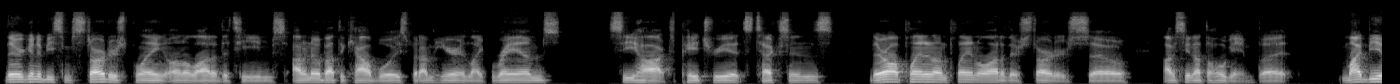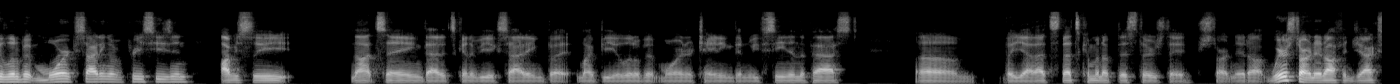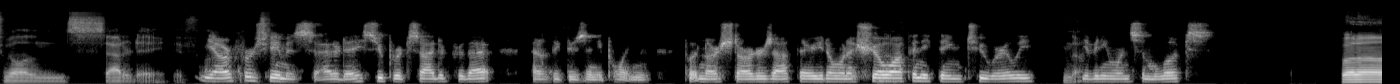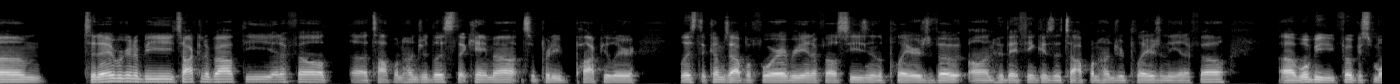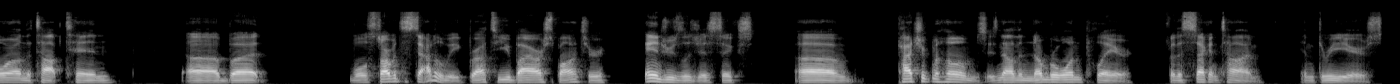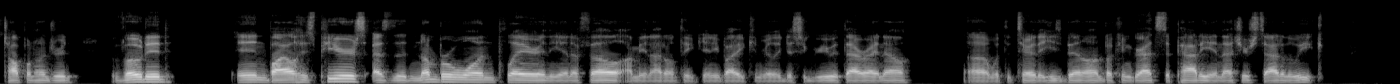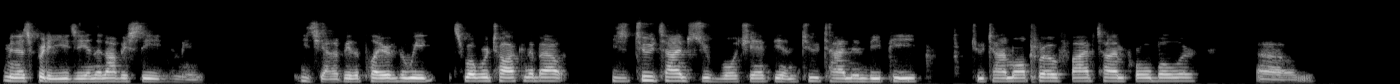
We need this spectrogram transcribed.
there are going to be some starters playing on a lot of the teams. I don't know about the Cowboys, but I'm hearing like Rams, Seahawks, Patriots, Texans. They're all planning on playing a lot of their starters. So obviously not the whole game, but might be a little bit more exciting of a preseason. Obviously, not saying that it's going to be exciting, but might be a little bit more entertaining than we've seen in the past. Um, but yeah, that's that's coming up this Thursday. Starting it off, we're starting it off in Jacksonville on Saturday. If Yeah, our first game is Saturday. Super excited for that. I don't think there's any point in putting our starters out there. You don't want to show No. off anything too early, no. give anyone some looks. But um, today we're going to be talking about the NFL uh, top 100 list that came out. It's a pretty popular list that comes out before every NFL season. The players vote on who they think is the top 100 players in the NFL. Uh, we'll be focused more on the top 10, uh, but we'll start with the stat of the week, brought to you by our sponsor, Andrews Logistics. Um, Patrick Mahomes is now the number one player for the second time in three years, top 100, voted in by all his peers as the number one player in the NFL. I mean, I don't think anybody can really disagree with that right now uh, with the tear that he's been on. But congrats to Patty, and that's your stat of the week. I mean, that's pretty easy. And then obviously, I mean, he's got to be the player of the week. It's what we're talking about. He's a two time Super Bowl champion, two time MVP, two time All Pro, five time Pro Bowler, um,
